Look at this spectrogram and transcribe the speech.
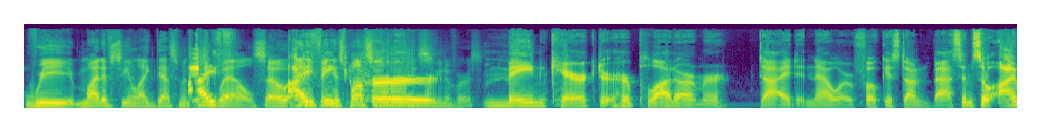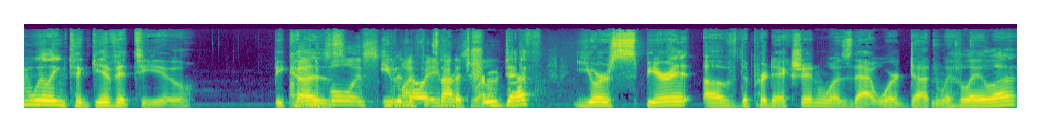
we might have seen like Desmond I as th- well. So I anything is think possible in this universe. main character, her plot armor died, and now we're focused on Basim. So I'm willing to give it to you I mean, because the poll is even though it's not a as well. true death, your spirit of the prediction was that we're done with Layla,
